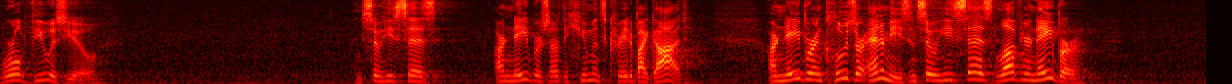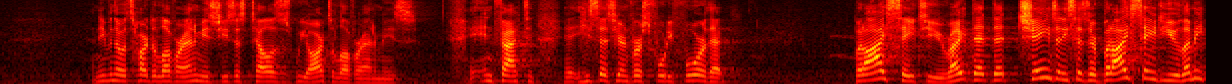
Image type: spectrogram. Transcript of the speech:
worldview as you. And so he says, Our neighbors are the humans created by God. Our neighbor includes our enemies. And so he says, Love your neighbor. And even though it's hard to love our enemies, Jesus tells us we are to love our enemies. In fact, he says here in verse 44 that, but I say to you, right? That, that change that he says there, but I say to you, let me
